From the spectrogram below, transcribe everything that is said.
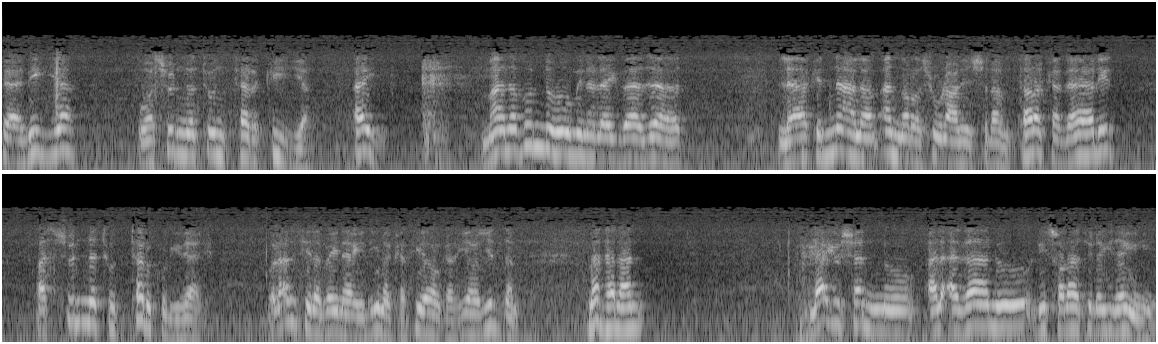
فعلية وسنة تركية. أي ما نظنه من العبادات لكن نعلم أن الرسول عليه السلام ترك ذلك فالسنة الترك لذلك. والأمثلة بين أيدينا كثيرة وكثيرة جدا. مثلا لا يسن الأذان لصلاة العيدين.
